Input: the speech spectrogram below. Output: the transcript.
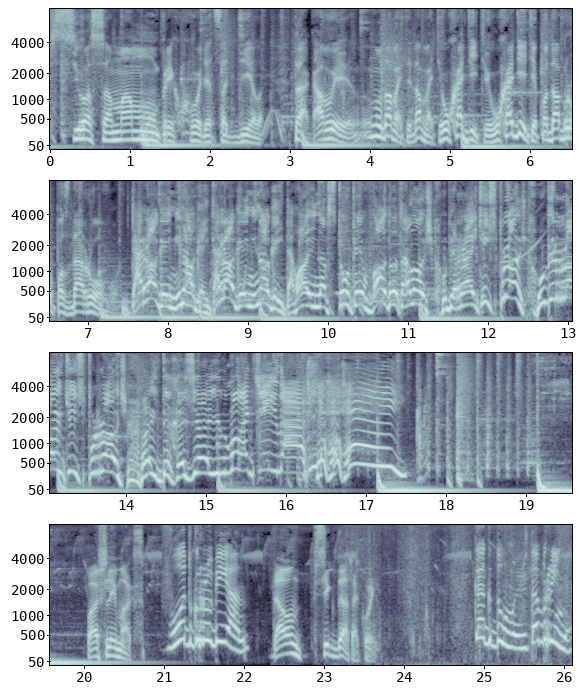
Все самому приходится делать. Так, а вы, ну давайте, давайте, уходите, уходите по добру, по здорову. Дорогой миногой, дорогой миногой Довольно в ступе в воду толочь Убирайтесь прочь, убирайтесь прочь Ай да хозяин молодчина Хе-хе-хей! Пошли, Макс. Вот грубиян. Да он всегда такой. Как думаешь, Добрыня,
